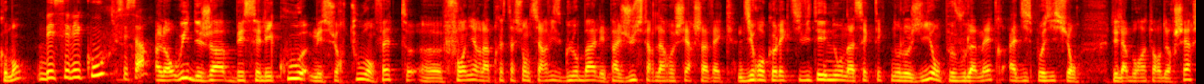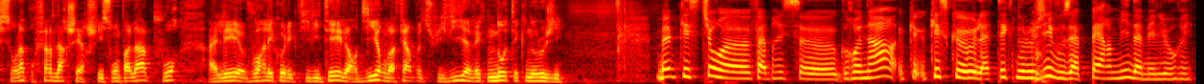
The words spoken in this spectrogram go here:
Comment? Baisser les coûts, c'est ça? Alors oui, déjà baisser les coûts, mais surtout en fait euh, fournir la prestation de service globale et pas juste faire de la recherche avec. Dire aux collectivités, nous on a cette technologie, on peut vous la mettre à disposition. Les laboratoires de recherche, ils sont là pour faire de la recherche. Ils sont pas là pour aller voir les collectivités et leur dire on va faire votre suivi avec nos technologies. Même question, euh, Fabrice Grenard. Qu'est-ce que la technologie vous a permis d'améliorer?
